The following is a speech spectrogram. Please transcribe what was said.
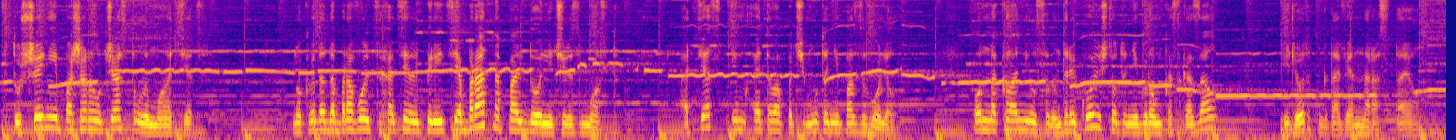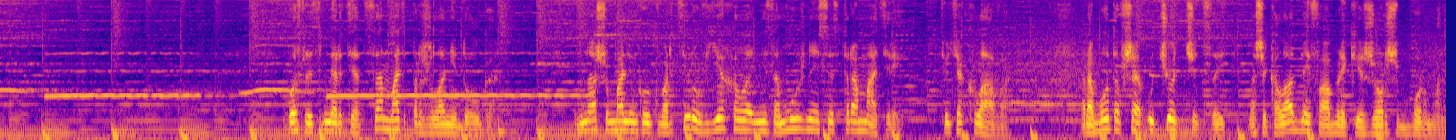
В тушении пожара участвовал и мой отец. Но когда добровольцы хотели перейти обратно по льду, а не через мост, Отец им этого почему-то не позволил. Он наклонился над рекой, что-то негромко сказал, и лед мгновенно растаял. После смерти отца мать прожила недолго. В нашу маленькую квартиру въехала незамужняя сестра матери, тетя Клава, работавшая учетчицей на шоколадной фабрике Жорж Борман.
